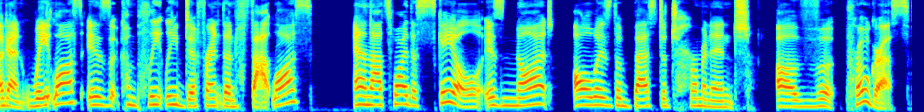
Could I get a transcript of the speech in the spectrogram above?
Again, weight loss is completely different than fat loss. And that's why the scale is not always the best determinant of progress.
